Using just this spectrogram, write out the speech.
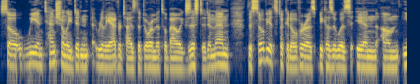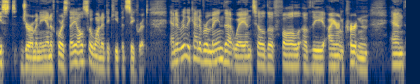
So we intentionally didn't really advertise that Dora Mittelbau existed. And then the Soviets took it over as because it was in um, East Germany. And of course, they also wanted to keep it secret. And it really kind of remained that way until the fall of the Iron Curtain. And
